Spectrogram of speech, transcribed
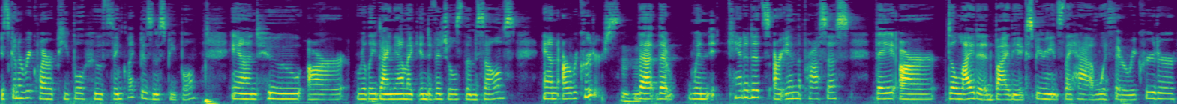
it's going to require people who think like business people and who are really dynamic individuals themselves and our recruiters. Mhm. That that when candidates are in the process, they are delighted by the experience they have with their recruiter,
